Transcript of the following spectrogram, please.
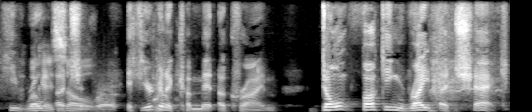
He wrote Okay, a so- check. If you're gonna commit a crime, don't fucking write a check.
